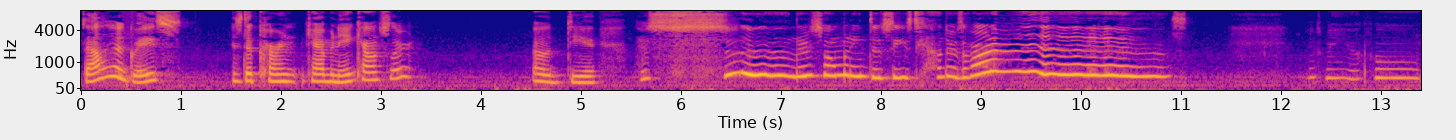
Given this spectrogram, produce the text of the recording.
Thalia Grace is the current cabinet counselor. Oh dear, there's there's so many deceased hunters of Artemis. Makes me a fool.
